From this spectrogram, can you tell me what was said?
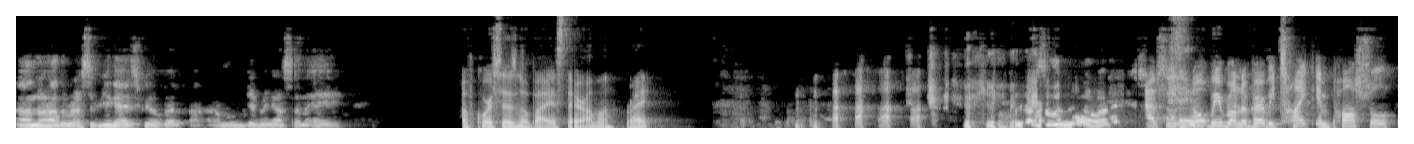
I don't know how the rest of you guys feel, but I- I'm giving us an A. Of course, there's no bias there, Ama, right? Absolutely. nobody. Absolutely not. We run a very tight, impartial,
